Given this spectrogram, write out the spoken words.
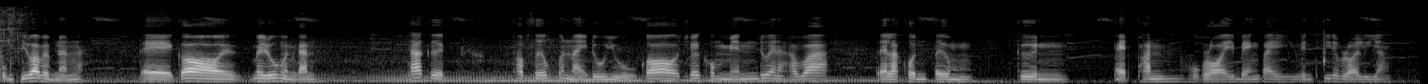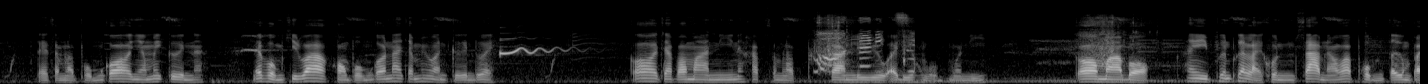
ผมคิดว่าแบบนั้นนะ แต่ก็ไม่รู้เหมือนกัน ถ้าเกิด ท็อปเซิร์ฟคนไหนดูอยู่ก็ช่วยคอมเมนต์ด้วยนะครับว่า แต่ละคนเติมเกิน 8,600 แบงค์ไปเป็นที่เรียบร้อยหรือยัง แต่สำหรับผมก็ยังไม่เกินนะ และผมคิดว่าของผมก็น่าจะไม่วันเกินด้วย ก็จะประมาณนี้นะครับสำหรับการรีวิว ID ของผมวันนี้ ก็มาบอกให้เพื่อนๆหลายคนทราบนะว่าผมเติมไป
